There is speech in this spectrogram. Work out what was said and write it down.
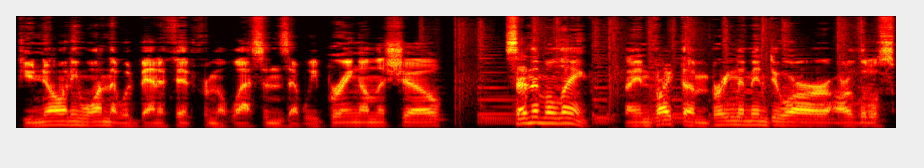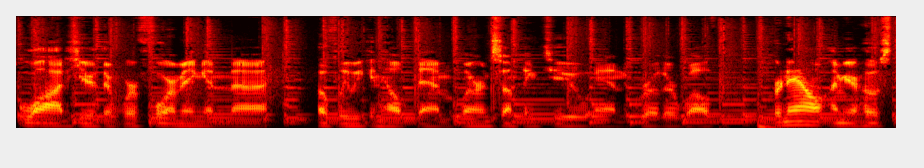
If you know anyone that would benefit from the lessons that we bring on the show, send them a link. I invite them, bring them into our, our little squad here that we're forming, and uh, hopefully we can help them learn something too and grow their wealth. For now, I'm your host,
